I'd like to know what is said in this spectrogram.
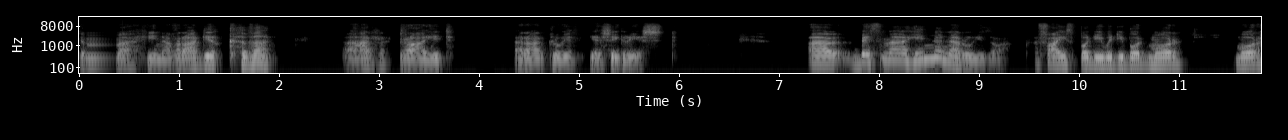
dyma hi'n afradu'r cyfan ar draed yr arglwydd Iesu Grist. A beth mae hyn yn arwyddo? Y ffaith bod hi wedi bod mor, mor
